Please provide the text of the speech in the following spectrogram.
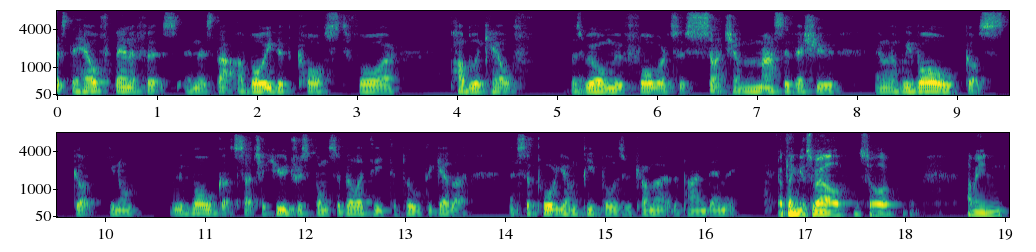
it's the health benefits and it's that avoided cost for public health as we all move forward. So it's such a massive issue, and we've all got got you know we've all got such a huge responsibility to pull together and support young people as we come out of the pandemic. I think as well. So, I mean,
